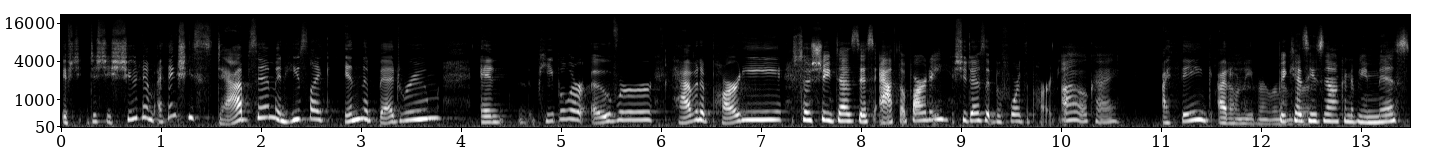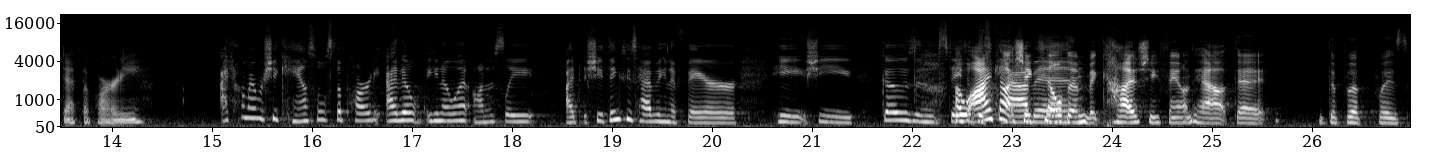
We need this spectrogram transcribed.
if she does she shoot him. I think she stabs him, and he's like in the bedroom, and people are over having a party. So she does this at the party? She does it before the party. Oh, okay. I think I don't even remember Because he's not going to be missed at the party. I don't remember. She cancels the party. I don't. You know what? Honestly, I, she thinks he's having an affair. He she goes and stays. Oh, I thought she killed him because she found out that the book was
